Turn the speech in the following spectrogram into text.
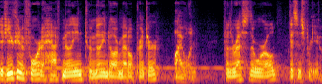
If you can afford a half million to a million dollar metal printer, buy one. For the rest of the world, this is for you.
